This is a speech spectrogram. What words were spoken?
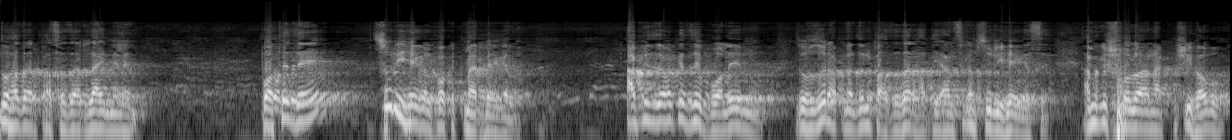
দু হাজার পাঁচ হাজার যাই নিলেন পথে যে চুরি হয়ে গেল পকেট মার হয়ে গেল। আপনি যদি আমাকে যে বলেন যে, হুজুর, আপনার জন্য পাঁচ হাজার হাতিয়ে আনছিলাম, চুরি হয়ে গেছে। আমি কি ষোলো আনা খুশি হব?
